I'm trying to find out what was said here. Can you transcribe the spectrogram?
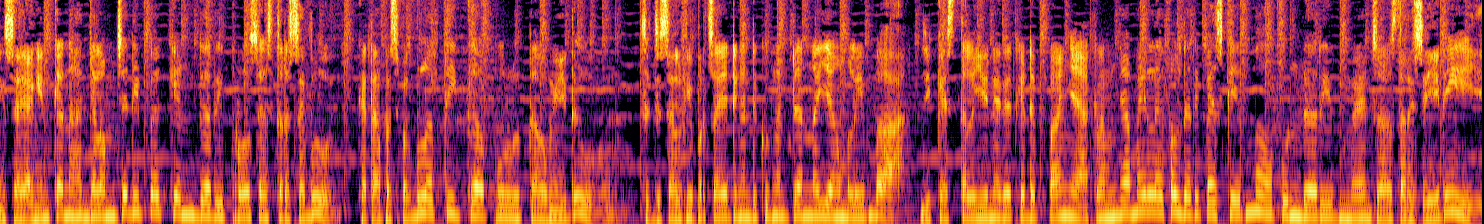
Yang saya inginkan hanyalah menjadi bagian dari proses tersebut. Kata pesepak bola 30 tahun itu. Sejak Selfie percaya dengan dukungan dana yang melimpah, jika Estel United ke depannya akan menyamai level dari PSG maupun dari Manchester City.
